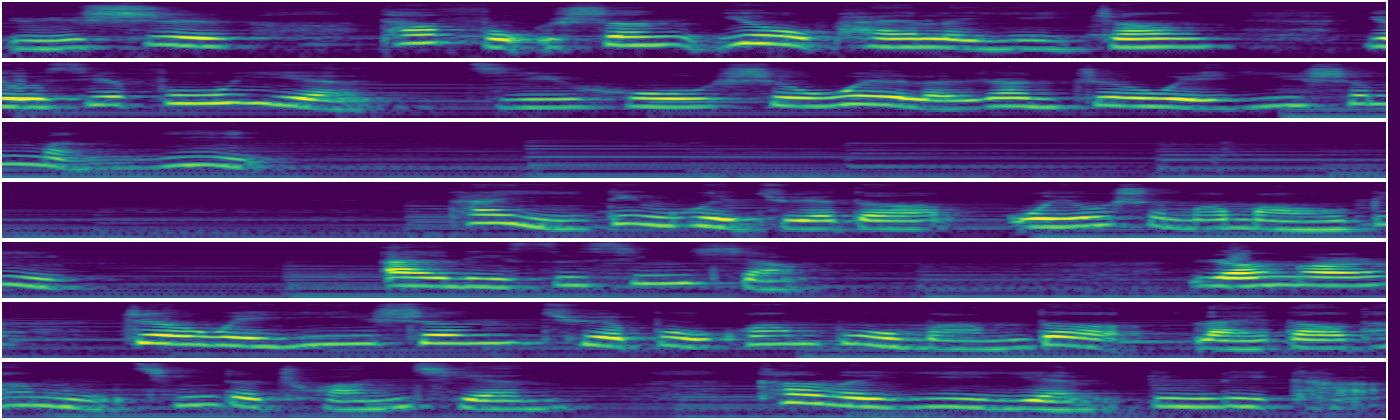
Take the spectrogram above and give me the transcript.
于是他俯身又拍了一张，有些敷衍，几乎是为了让这位医生满意。他一定会觉得我有什么毛病，爱丽丝心想。然而，这位医生却不慌不忙地来到他母亲的床前。看了一眼病历卡，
